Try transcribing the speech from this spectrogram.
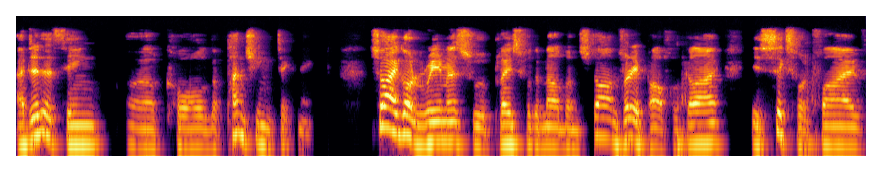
I did a thing uh, called the punching technique. So I got Reimis, who plays for the Melbourne Storm, very powerful guy. He's six foot five.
